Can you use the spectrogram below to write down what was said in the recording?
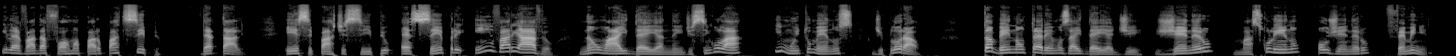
e levado a forma para o particípio. Detalhe, esse particípio é sempre invariável, não há ideia nem de singular e muito menos de plural. Também não teremos a ideia de gênero masculino ou gênero feminino.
